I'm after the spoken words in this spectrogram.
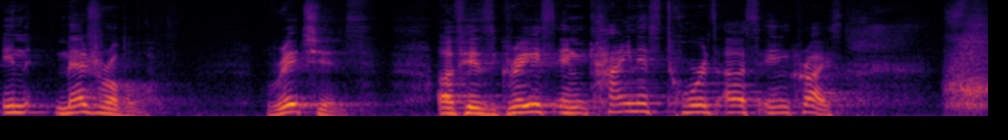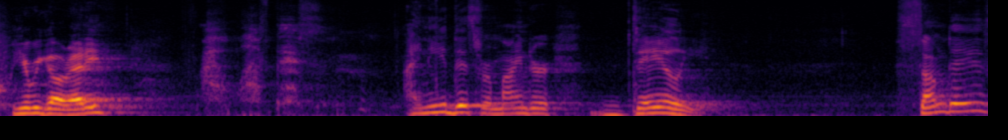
Immeasurable riches of his grace and kindness towards us in Christ. Here we go, ready? I love this. I need this reminder daily. Some days,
